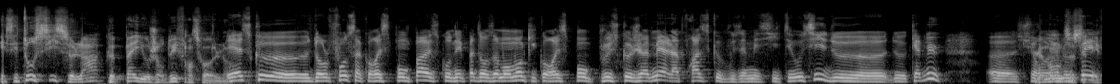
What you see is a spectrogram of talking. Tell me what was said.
Et c'est aussi cela que paye aujourd'hui François Hollande. Et est-ce que, dans le fond, ça correspond pas? Est-ce qu'on n'est pas dans un moment qui correspond plus que jamais à la phrase que vous avez citée aussi de Camus? Euh, sur le monde fait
